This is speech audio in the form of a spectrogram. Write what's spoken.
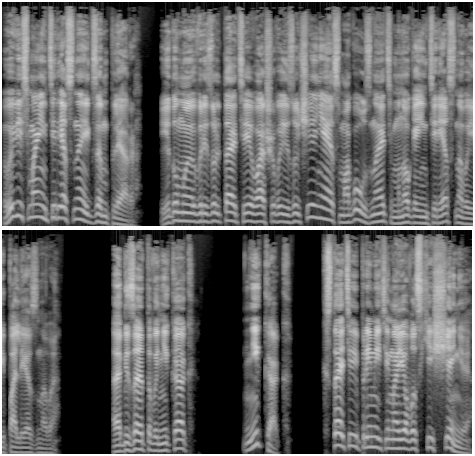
Вы весьма интересный экземпляр. И думаю, в результате вашего изучения смогу узнать много интересного и полезного. А без этого никак? Никак. Кстати, примите мое восхищение.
